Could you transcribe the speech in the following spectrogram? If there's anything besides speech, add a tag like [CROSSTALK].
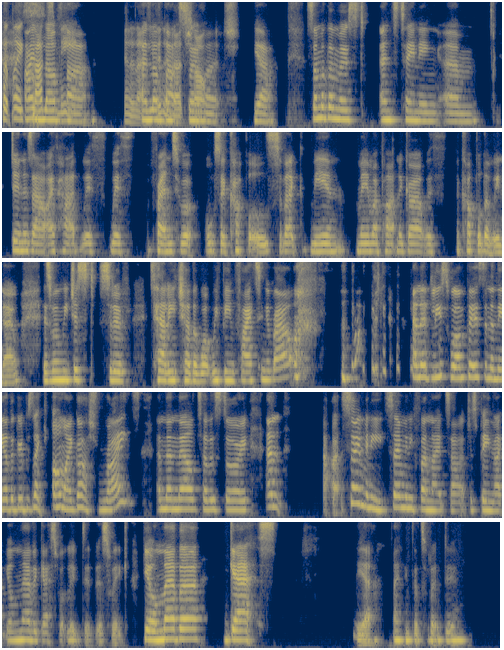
but like I that's love me that. in a, nut- I love in that so much. Yeah. Some of the most entertaining um dinners out I've had with with friends who are also couples. So like me and me and my partner go out with a couple that we know is when we just sort of tell each other what we've been fighting about. [LAUGHS] And at least one person in the other group is like, "Oh my gosh, right?" And then they'll tell a story. And uh, so many, so many fun nights out, just being like, "You'll never guess what Luke did this week. You'll never guess." Yeah, I think that's what I do.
